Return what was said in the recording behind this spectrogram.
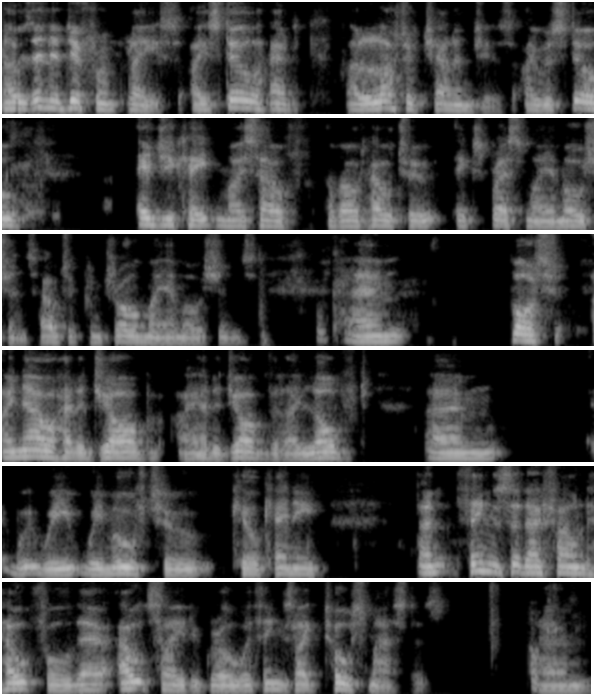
I was in a different place. I still had a lot of challenges. I was still okay. educating myself about how to express my emotions, how to control my emotions. Okay. Um, but I now had a job. I had a job that I loved. Um, we, we, we moved to Kilkenny. And things that I found helpful there outside of Grow were things like Toastmasters. Okay. Um,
